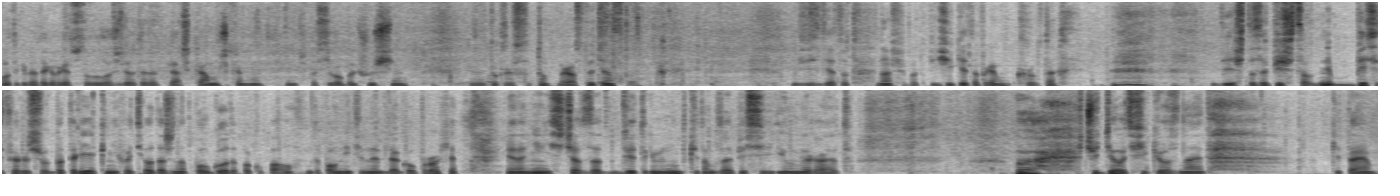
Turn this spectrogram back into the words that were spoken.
Вот ребята говорят, что выложили вот этот пляж камушками. Им спасибо большущее за эту красоту. Здравствуйте. Везде тут наши подписчики, это прям круто. Здесь что запишется. Мне бесит, короче, вот батареек не хватило даже на полгода. Покупал дополнительные для GoPro. И они сейчас за 2-3 минутки там записи и умирают. Ох, что делать, фиг его знает. Китаем,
